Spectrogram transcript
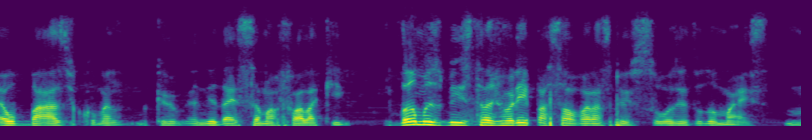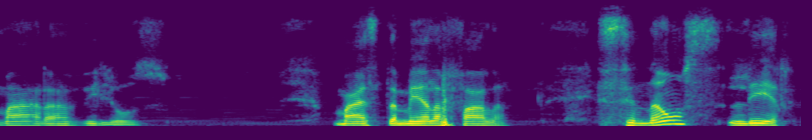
é o básico, como a Nidai Sama fala aqui. Vamos ministrar jorei para salvar as pessoas e tudo mais. Maravilhoso. Mas também ela fala: se não ler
